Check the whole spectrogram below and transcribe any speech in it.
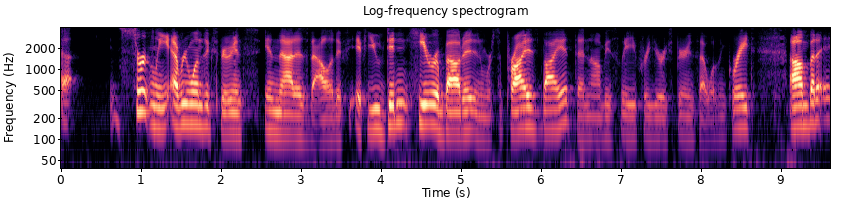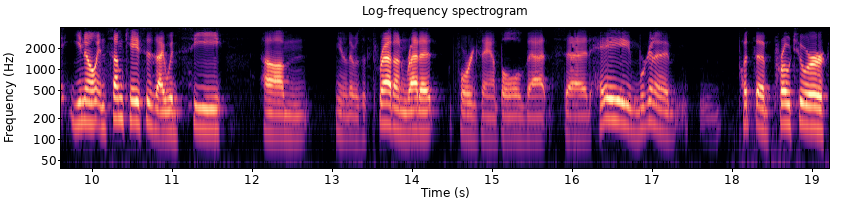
uh, certainly everyone's experience in that is valid. If, if you didn't hear about it and were surprised by it, then obviously for your experience that wasn't great. Um, but, uh, you know, in some cases I would see, um, you know, there was a thread on Reddit, for example, that said, hey, we're going to put the Pro Tour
